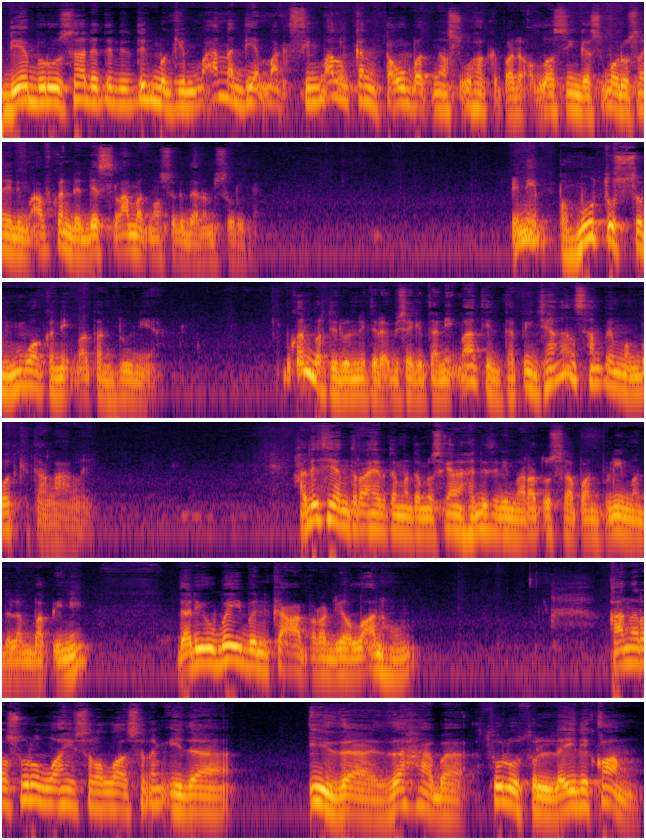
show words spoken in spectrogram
Dia berusaha detik-detik bagaimana dia maksimalkan taubat nasuha kepada Allah sehingga semua dosanya dimaafkan dan dia selamat masuk ke dalam surga. Ini pemutus semua kenikmatan dunia. Bukan berarti dunia tidak bisa kita nikmatin, tapi jangan sampai membuat kita lalai. Hadis yang terakhir teman-teman sekalian, hadis 585 dalam bab ini dari Ubay bin Ka'ab radhiyallahu anhum كان رسول الله صلى الله عليه وسلم إذا إذا ذهب ثلث الليل قام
